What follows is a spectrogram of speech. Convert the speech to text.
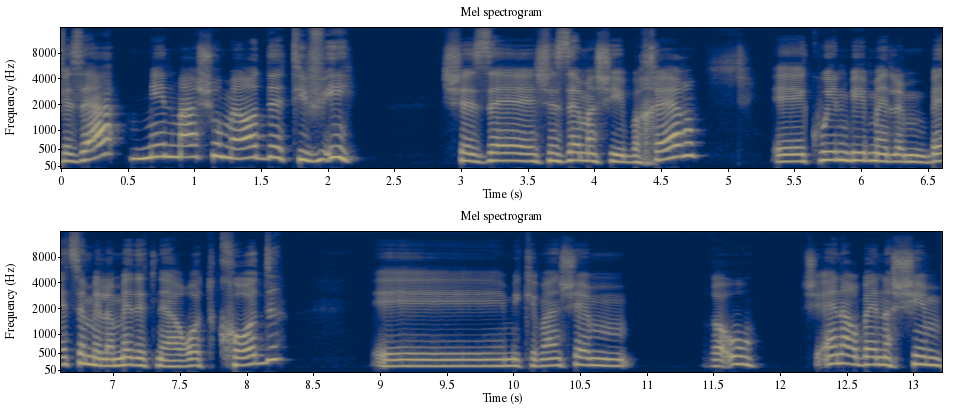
וזה היה מין משהו מאוד טבעי, שזה, שזה מה שייבחר. קווין בי בעצם מלמדת נערות קוד, מכיוון שהם ראו שאין הרבה נשים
